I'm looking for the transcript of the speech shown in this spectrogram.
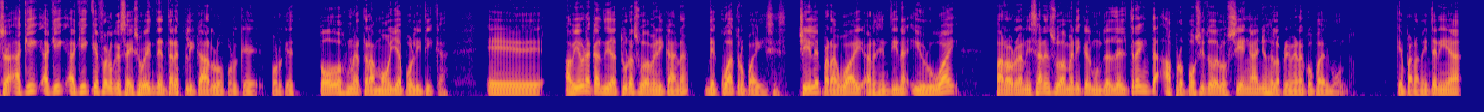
sea, aquí, aquí, aquí, ¿qué fue lo que se hizo? Voy a intentar explicarlo porque, porque todo es una tramoya política. Eh, había una candidatura sudamericana de cuatro países, Chile, Paraguay, Argentina y Uruguay, para organizar en Sudamérica el Mundial del 30 a propósito de los 100 años de la primera Copa del Mundo, que para mí tenía,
